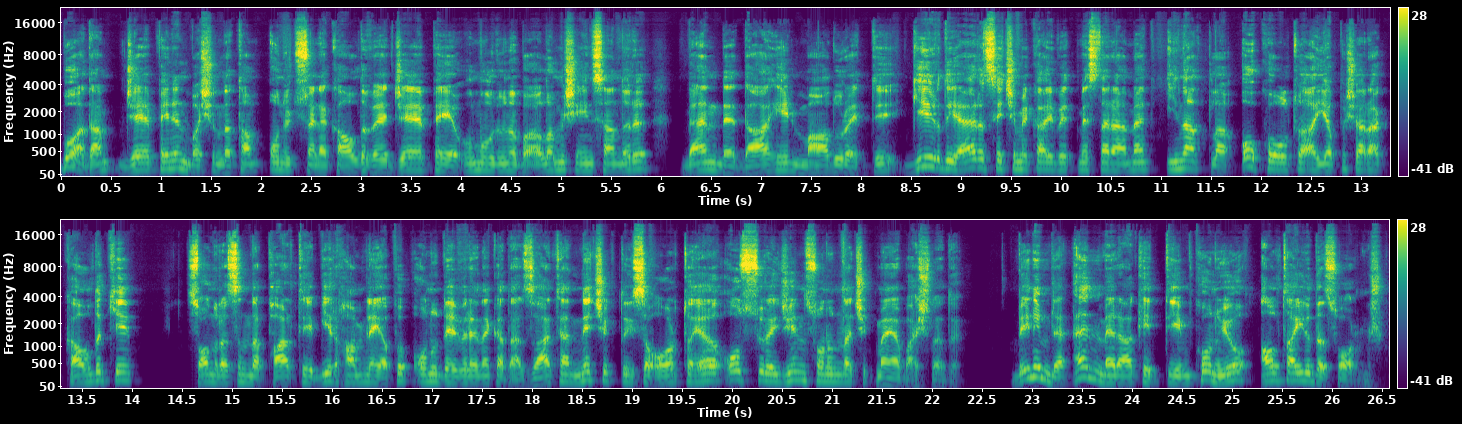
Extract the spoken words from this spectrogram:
Bu adam CHP'nin başında tam 13 sene kaldı ve CHP'ye umudunu bağlamış insanları ben de dahil mağdur etti. Girdi her seçimi kaybetmesine rağmen inatla o koltuğa yapışarak kaldı ki sonrasında parti bir hamle yapıp onu devirene kadar zaten ne çıktıysa ortaya o sürecin sonunda çıkmaya başladı. Benim de en merak ettiğim konuyu Altaylı da sormuş.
